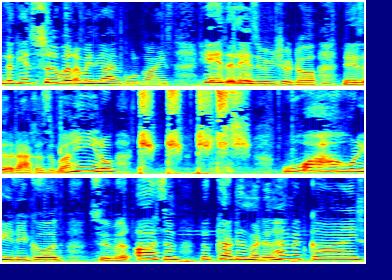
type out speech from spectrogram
Man looking super amazing and cool, guys. He's a laser beam shooter, laser attacker superhero. Wow, really good, super awesome. Look at his metal helmet, guys.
